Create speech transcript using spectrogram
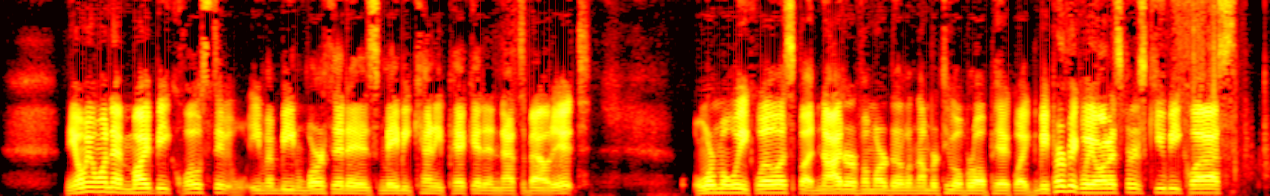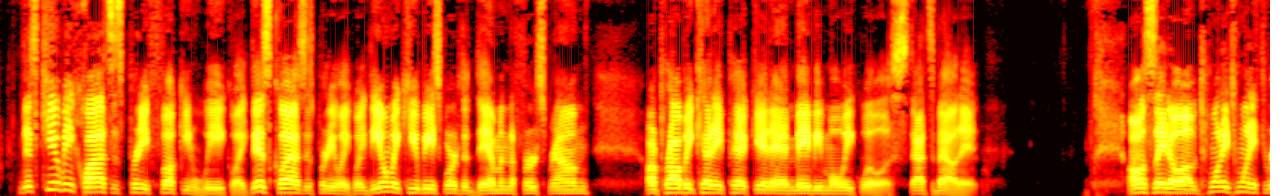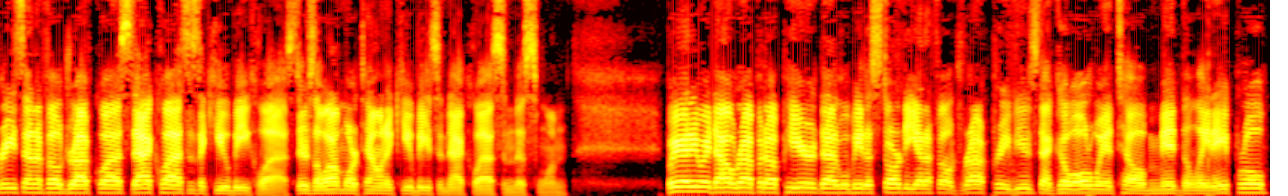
The only one that might be close to even being worth it is maybe Kenny Pickett, and that's about it. Or Malik Willis, but neither of them are the number two overall pick. Like, to be perfectly honest, for this QB class, this QB class is pretty fucking weak. Like, this class is pretty weak. Like, the only QBs worth a damn in the first round are probably Kenny Pickett and maybe Malik Willis. That's about it. I'll say though, um, 2023's NFL draft class, that class is a QB class. There's a lot more talented QBs in that class than this one. But anyway, that'll wrap it up here. That will be the start of the NFL draft previews that go all the way until mid to late April.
